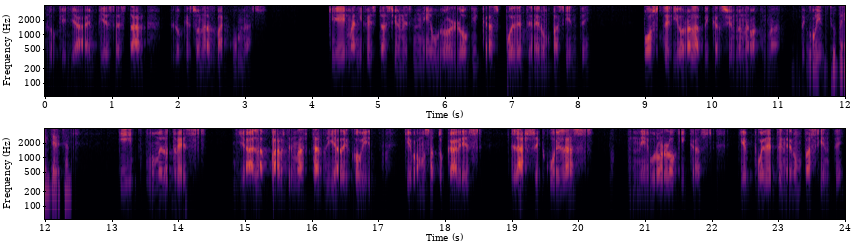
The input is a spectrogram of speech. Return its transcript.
lo que ya empieza a estar, lo que son las vacunas. ¿Qué manifestaciones neurológicas puede tener un paciente posterior a la aplicación de una vacuna de COVID. Súper interesante. Y número tres, ya la parte más tardía del COVID que vamos a tocar es las secuelas neurológicas que puede tener un paciente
